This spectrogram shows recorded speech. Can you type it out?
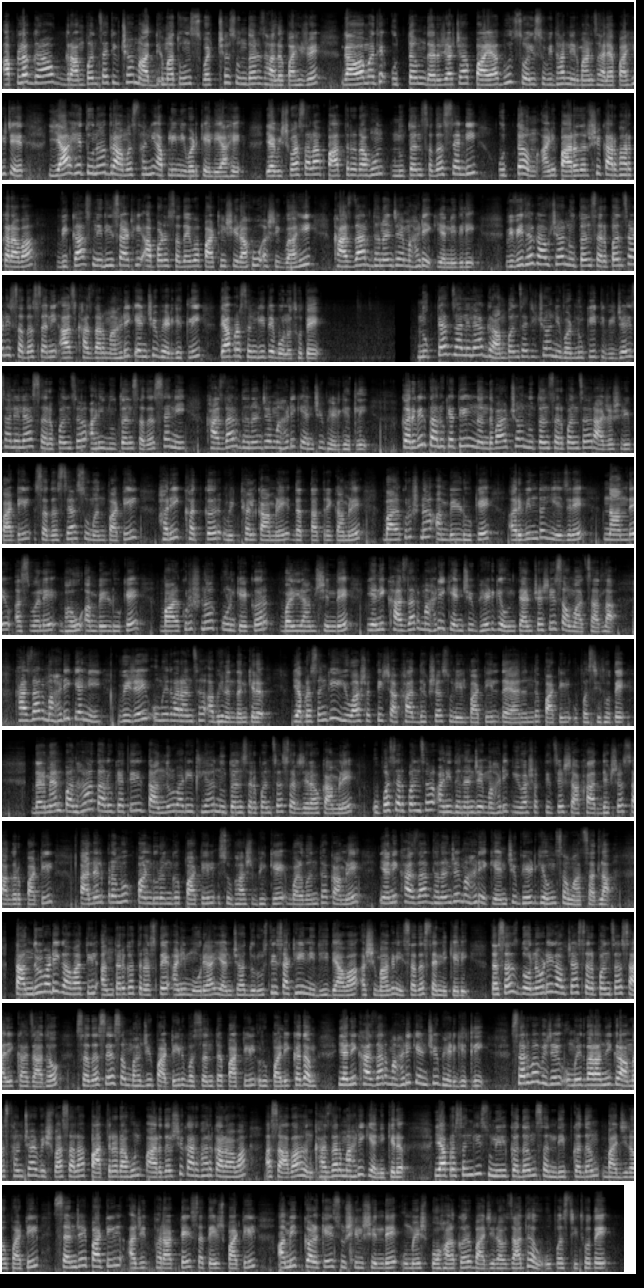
आपलं गाव ग्रामपंचायतीच्या माध्यमातून स्वच्छ सुंदर झालं पाहिजे. गावामध्ये उत्तम दर्जाच्या पायाभूत सोयीसुविधा निर्माण झाल्या पाहिजेत. या हेतूनं ग्रामस्थांनी आपली निवड केली आहे. या विश्वासाला पात्र राहून नूतन सदस्यांनी उत्तम आणि पारदर्शी कारभार करावा. विकास निधीसाठी आपण सदैव पाठीशी राहू अशी ग्वाही खासदार धनंजय महाडिक यांनी दिली. विविध गावच्या नूतन सरपंच आणि सदस्यांनी आज खासदार महाडिक यांची भेट घेतली. त्याप्रसंगी ते बोलत होते. नुकत्याच झालेल्या ग्रामपंचायतीच्या निवडणुकीत विजयी झालेल्या सरपंच आणि नूतन सदस्यांनी खासदार धनंजय महाडिक यांची भेट घेतली. करवीर तालुक्यातील नंदवाळच्या नूतन सरपंच राजश्री पाटील सदस्या सुमन पाटील हरी खतकर विठ्ठल कांबळे दत्तात्रय कांबळे बाळकृष्ण अंबिल ढोके अरविंद येजरे नामदेव अस्वले भाऊ अंबिल ढोके बाळकृष्ण कुणकेकर बळीराम शिंदे यांनी खासदार महाडिक यांची भेट घेऊन त्यांच्याशी संवाद साधला. खासदार महाडिक यांनी विजयी उमेदवारांचं अभिनंदन केलं. या प्रसंगी युवा शक्ती शाखा अध्यक्ष सुनील पाटील दयानंद पाटील उपस्थित होते. दरम्यान पन्हाळा तालुक्यातील तांदुळवाडी इथल्या नूतन सरपंच सर्जेराव कांबळे उपसरपंच आणि धनंजय महाडिक युवा शक्तीचे शाखा अध्यक्ष सागर पाटील पॅनल प्रमुख पांडुरंग पाटील सुभाष भिके बळवंत कांबळे यांनी खासदार धनंजय महाडिक यांची भेट घेऊन संवाद साधला. तांदुळवाडी गावातील अंतर्गत रस्ते आणि मोऱ्या यांच्या दुरुस्तीसाठी निधी द्यावा अशी मागणी सदस्यांनी केली. तसंच दोनवडे गावच्या सरपंच सारिका जाधव सदस्य संभाजी पाटील वसंत पाटील रुपाली कदम यांनी खासदार महाडिक यांची भेट घेतली. सर्व विजयी उमेदवारांनी ग्रामस्थांच्या विश्वासाला पात्र राहून पारदर्शी कारभार करावा असं आवाहन खासदार महाडिक यांनी केलं. याप्रसंगी सुनील कदम संदीप कदम बाजीराव पाटील संजय पाटील अजित फराकटे सतेज पाटील अमित कळके सुशील शिंदे उमेश पोहाळकर बाजीराव जाधव उपस्थित होते.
